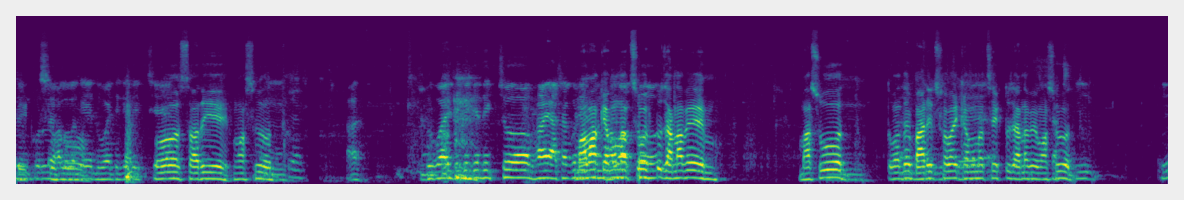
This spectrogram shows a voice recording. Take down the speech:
দেখছে। ও সরি মাসুদ। দুবাই থেকে যে দেখছ ভাই আশা করি মামা কেমন আছো। একটু জানাবে। মাসুদ তোমাদের বাড়ির সবাই কেমন আছে একটু জানাবে মাসুদ? কি?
